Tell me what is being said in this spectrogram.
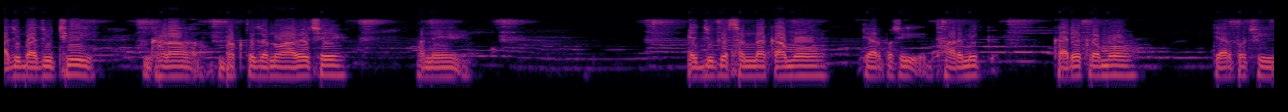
આજુબાજુથી ઘણા ભક્તજનો આવે છે અને એજ્યુકેશનના કામો, ત્યાર પછી ધાર્મિક કાર્યક્રમો, ત્યાર પછી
